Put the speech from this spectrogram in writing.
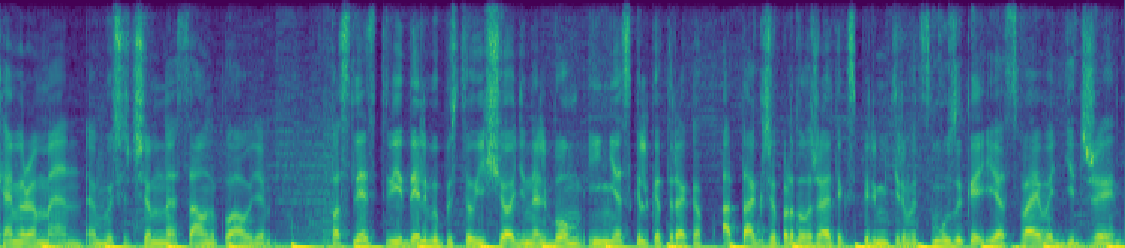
Cameraman, вышедшим на SoundCloud. Впоследствии Дель выпустил еще один альбом и несколько треков, а также продолжает экспериментировать с музыкой и осваивать диджеинг.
